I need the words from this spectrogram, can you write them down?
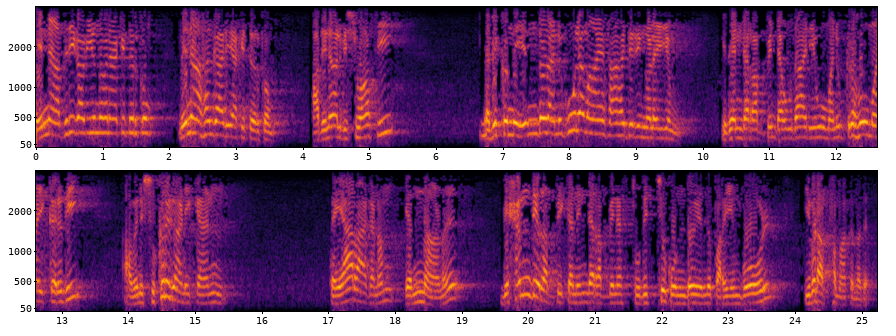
നിന്നെ അതിരി കവിയുന്നവനാക്കി തീർക്കും. നിന്നെ അഹങ്കാരിയാക്കി തീർക്കും. അതിനാൽ വിശ്വാസി ലഭിക്കുന്ന എന്തൊരു അനുകൂലമായ സാഹചര്യങ്ങളെയും ഇതെന്റെ റബ്ബിന്റെ ഔദാര്യവും അനുഗ്രഹവുമായി കരുതി അവന് ശുക്ർ കാണിക്കാൻ തയ്യാറാകണം എന്നാണ് വിഹന്തി റബ്ബിക്ക നിന്റെ റബ്ബിനെ സ്തുതിച്ചുകൊണ്ട് എന്ന് പറയുമ്പോൾ ഇവിടെ അർത്ഥമാക്കുന്നത്.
